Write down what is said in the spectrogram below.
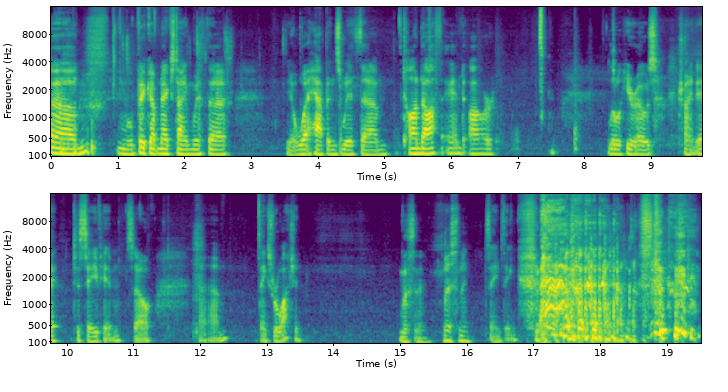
Um, we'll pick up next time with uh, you know what happens with um, Kondoth and our little heroes trying to to save him. So, um, thanks for watching. Listening. Listening. Same thing.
